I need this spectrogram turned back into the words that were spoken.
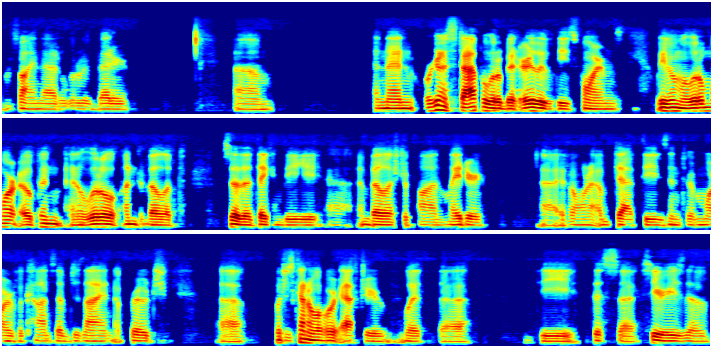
refine that a little bit better. Um, and then we're going to stop a little bit early with these forms, leave them a little more open and a little undeveloped so that they can be uh, embellished upon later uh, if I want to adapt these into more of a concept design approach, uh, which is kind of what we're after with uh, the this uh, series of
